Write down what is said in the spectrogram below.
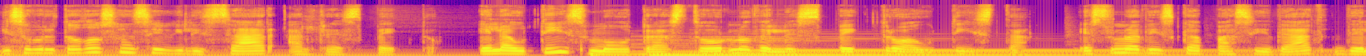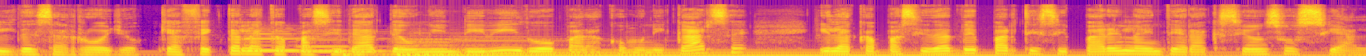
y sobre todo sensibilizar al respecto. El autismo o trastorno del espectro autista es una discapacidad del desarrollo que afecta la capacidad de un individuo para comunicarse y la capacidad de participar en la interacción social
